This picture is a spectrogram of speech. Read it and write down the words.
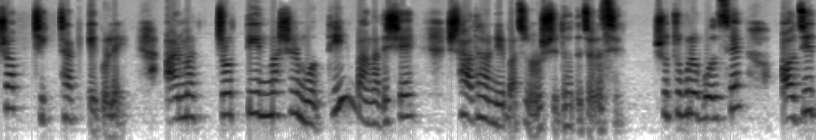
সব ঠিকঠাক এগোলে। আর মাত্র তিন মাসের মধ্যেই বাংলাদেশে সাধারণ নির্বাচন অনুষ্ঠিত হতে চলেছে। সূত্রগুলো বলছে, অজিত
